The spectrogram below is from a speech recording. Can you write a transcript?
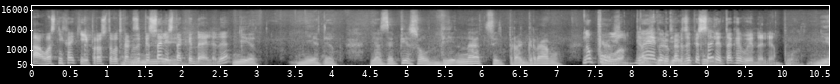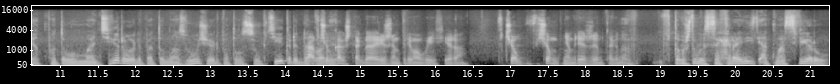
А, у вас не хоккей, просто вот как записались, Нет. так и дали, да? Нет, нет, нет. Я записывал 12 программ. Ну, пулом. Каждый- Ну, я говорю, как день. записали, Пул. так и выдали. Вот. Нет, потом монтировали, потом озвучивали, потом субтитры А давали. в чем, как же тогда режим прямого эфира? В чем, в чем в нем режим тогда? в том, чтобы сохранить атмосферу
